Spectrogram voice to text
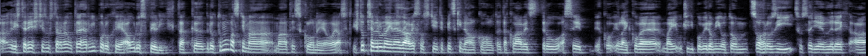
A když tedy ještě zůstaneme u té herní poruchy a u dospělých, tak eh, kdo k tomu vlastně má, má ty sklony? Jo? Já si, když to převedu na jiné závislosti, typicky na alkohol, to je taková věc, kterou asi jako i lajkové mají určitý povědomí o tom, co hrozí, co se děje v lidech a,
